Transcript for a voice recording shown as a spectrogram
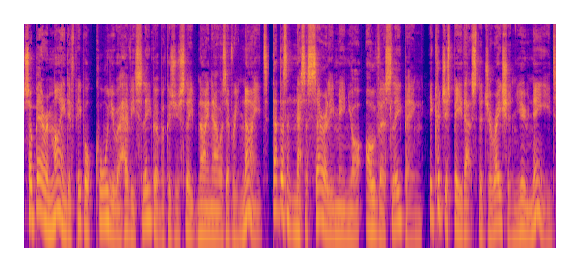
So bear in mind if people call you a heavy sleeper because you sleep 9 hours every night, that doesn't necessarily mean you're oversleeping. It could just be that's the duration you need.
